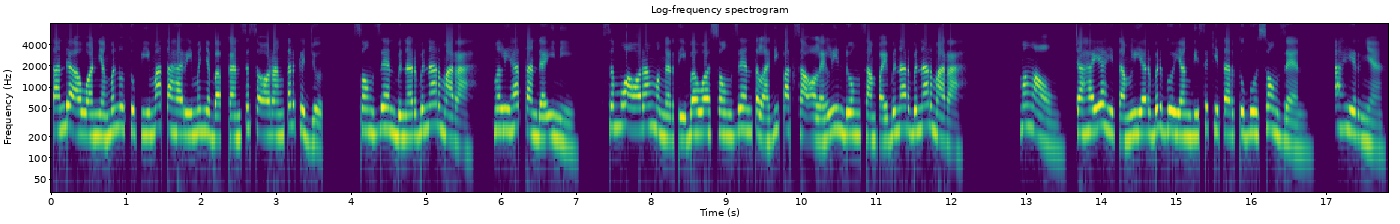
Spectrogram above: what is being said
Tanda awan yang menutupi matahari menyebabkan seseorang terkejut. Song Zhen benar-benar marah. Melihat tanda ini, semua orang mengerti bahwa Song Zhen telah dipaksa oleh Lindung sampai benar-benar marah. Mengaung, cahaya hitam liar bergoyang di sekitar tubuh Song Zhen. Akhirnya,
